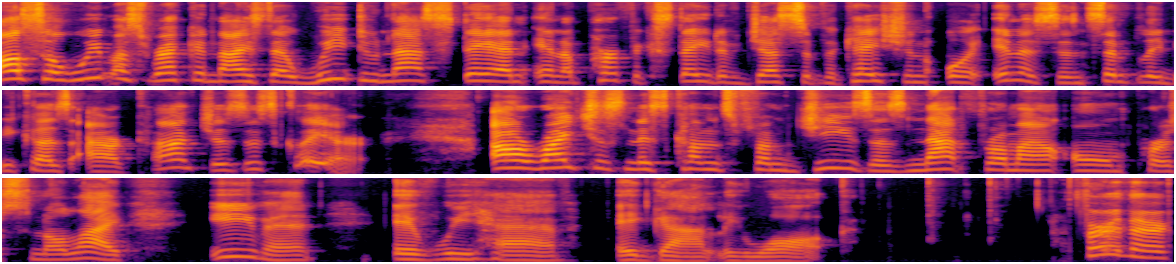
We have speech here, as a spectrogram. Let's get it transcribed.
Also, we must recognize that we do not stand in a perfect state of justification or innocence simply because our conscience is clear. Our righteousness comes from Jesus, not from our own personal life, even if we have a godly walk. Further,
